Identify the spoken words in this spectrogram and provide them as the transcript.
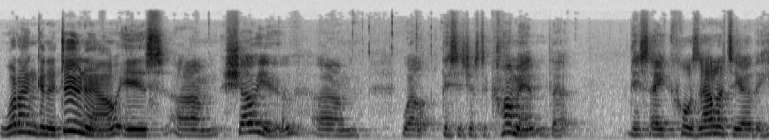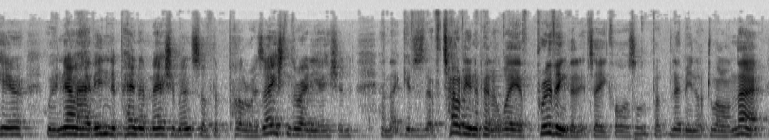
what I'm going to do now is um, show you, um, well, this is just a comment that this acausality over here, we now have independent measurements of the polarization of the radiation, and that gives us a totally independent way of proving that it's acausal, but let me not dwell on that.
